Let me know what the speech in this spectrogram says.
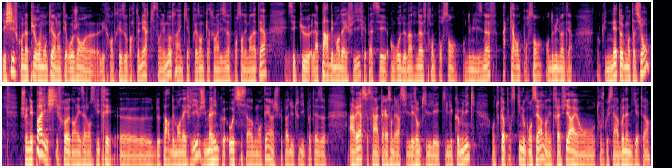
Les chiffres qu'on a pu remonter en interrogeant euh, les 30 réseaux partenaires qui sont les nôtres, hein, qui représentent 99% des mandataires, c'est que la part des mandats exclusifs est passée en gros de 29-30% en 2019 à 40% en 2021. Donc une nette augmentation. Je n'ai pas les chiffres dans les agences vitrées euh, de part de mandats exclusifs. J'imagine que aussi ça a augmenté. Hein. Je ne fais pas du tout d'hypothèse inverse. Ce serait intéressant d'ailleurs s'ils les ont qu'ils les, les communiquent. En tout cas pour ce qui nous concerne, on est très fiers et on trouve que c'est un bon indicateur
